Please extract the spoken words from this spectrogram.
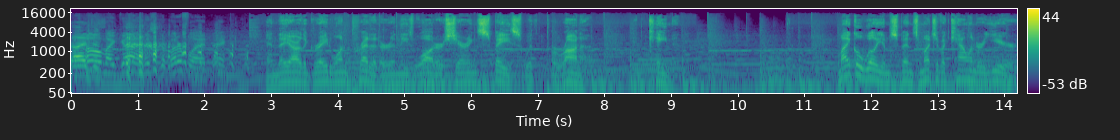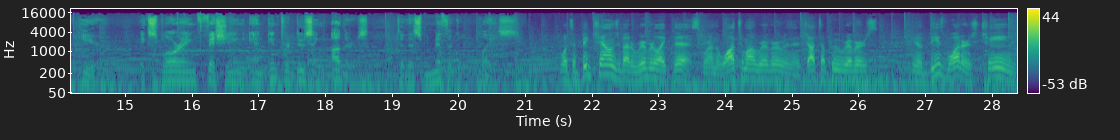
uh, I Oh my God, and this is a butterfly, I think. and they are the grade one predator in these waters, sharing space with piranha and caiman. Michael Williams spends much of a calendar year here, exploring, fishing, and introducing others to this mythical place. What's a big challenge about a river like this, we're on the Uatumã River, we're in the Jatapu rivers, you know, these waters change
